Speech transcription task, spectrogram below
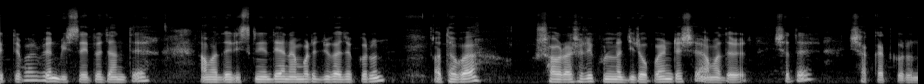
দেখতে পারবেন। বিস্তারিত জানতে আমাদের স্ক্রিনে দেওয়া নাম্বারে যোগাযোগ করুন। অথবা সরাসরি খুলনা জিরো পয়েন্ট এসে আমাদের সাথে সাক্ষাৎ করুন।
